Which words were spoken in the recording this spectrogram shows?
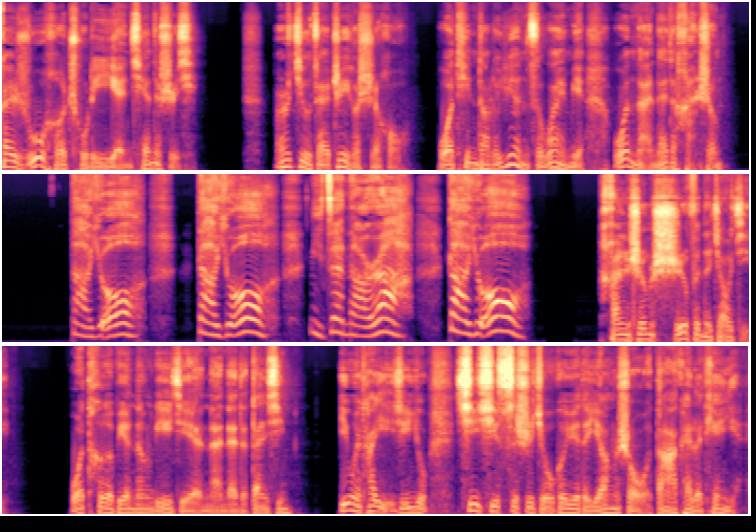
该如何处理眼前的事情。而就在这个时候，我听到了院子外面我奶奶的喊声：“大勇，大勇，你在哪儿啊？大勇！”喊声十分的焦急。我特别能理解奶奶的担心，因为她已经用七七四十九个月的阳寿打开了天眼，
